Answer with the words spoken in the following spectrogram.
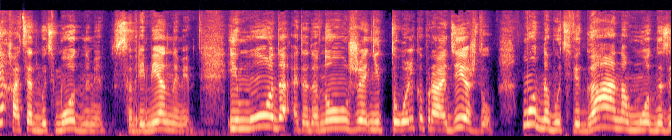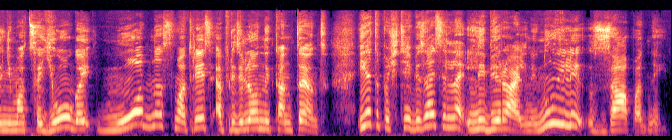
Все хотят быть модными, современными. И мода – это давно уже не только про одежду. Модно быть веганом, модно заниматься йогой, модно смотреть определенный контент. И это почти обязательно либеральный, ну или западный.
